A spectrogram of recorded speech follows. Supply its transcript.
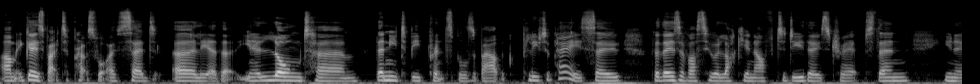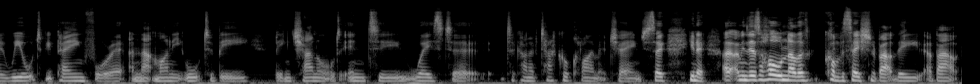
um, it goes back to perhaps what I've said earlier that you know long term there need to be principles about the polluter pays. So for those of us who are lucky enough to do those trips, then you know we ought to be paying for it, and that money ought to be being channeled into ways to to kind of tackle climate change. So you know, I mean, there's a whole other conversation about the about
